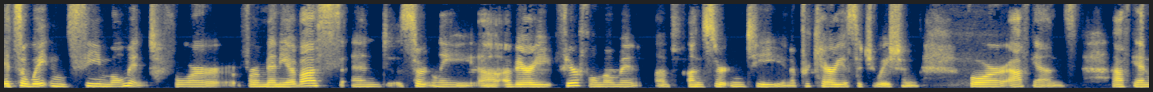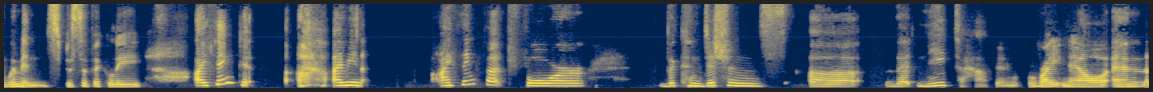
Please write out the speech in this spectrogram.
it's a wait and see moment for for many of us, and certainly uh, a very fearful moment of uncertainty and a precarious situation for Afghans, Afghan women specifically. I think, I mean, I think that for the conditions uh, that need to happen right now, and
